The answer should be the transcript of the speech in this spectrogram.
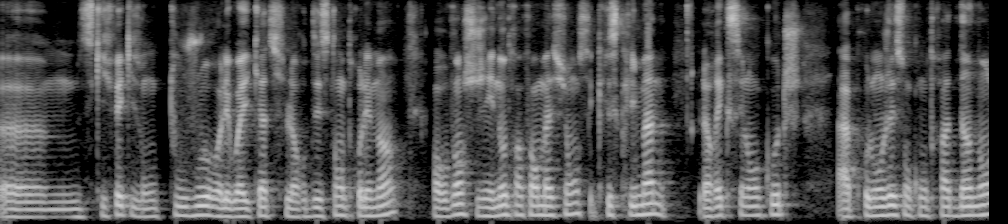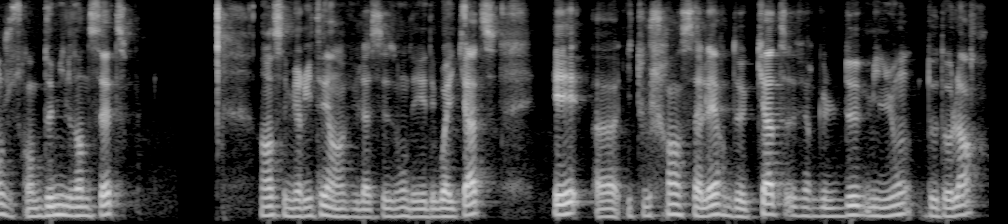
Euh, ce qui fait qu'ils ont toujours les Wildcats leur destin entre les mains. En revanche, j'ai une autre information, c'est Chris Kliman, leur excellent coach, a prolongé son contrat d'un an jusqu'en 2027. Hein, c'est mérité hein, vu la saison des, des Wildcats. Et euh, il touchera un salaire de 4,2 millions de dollars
